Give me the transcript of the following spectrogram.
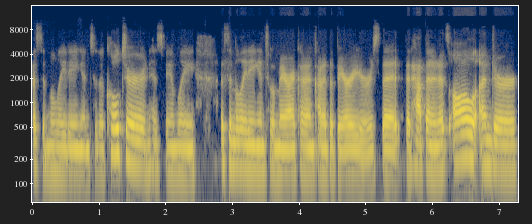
assimilating into the culture and his family assimilating into America and kind of the barriers that that happen. And it's all under.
